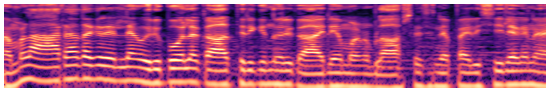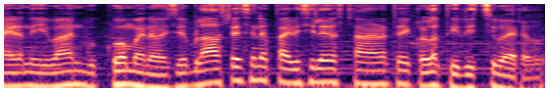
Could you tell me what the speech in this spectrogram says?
നമ്മൾ ആരാധകരെല്ലാം ഒരുപോലെ കാത്തിരിക്കുന്ന ഒരു കാര്യമാണ് ബ്ലാസ്റ്റേഴ്സിന്റെ പരിശീലകനായിരുന്ന ഇവാൻ ബുക്കോ മനോജ്. ബ്ലാസ്റ്റേഴ്സിന്റെ പരിശീലക സ്ഥാനത്തേക്കുള്ള തിരിച്ചുവരവ്.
